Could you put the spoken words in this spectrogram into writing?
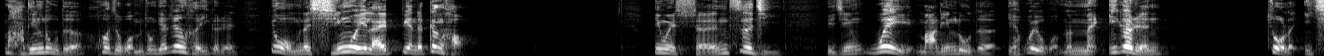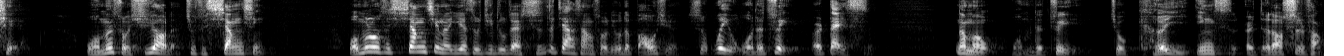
马丁路德或者我们中间任何一个人用我们的行为来变得更好，因为神自己已经为马丁路德也为我们每一个人做了一切。我们所需要的就是相信。我们若是相信了耶稣基督在十字架上所流的宝血是为我的罪而代死，那么我们的罪就可以因此而得到释放。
